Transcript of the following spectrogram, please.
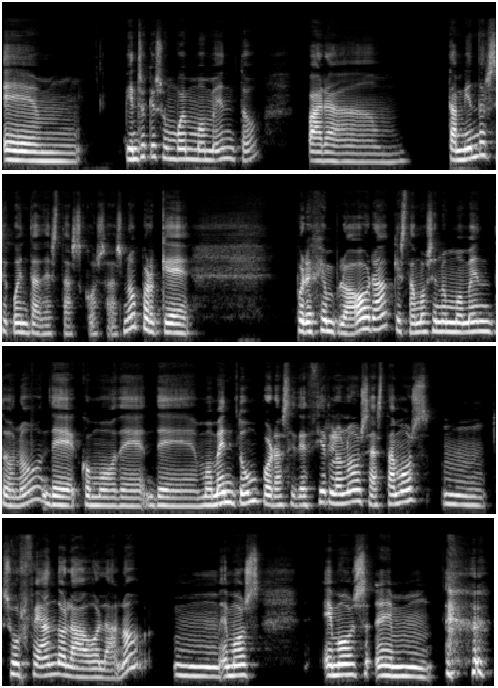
em, pienso que es un buen momento para mm, también darse cuenta de estas cosas, ¿no? Porque, por ejemplo, ahora que estamos en un momento, ¿no? De como de, momentum, por así decirlo, ¿no? O sea, estamos mm, surfeando la ola, ¿no? Mm, hemos, hemos em,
